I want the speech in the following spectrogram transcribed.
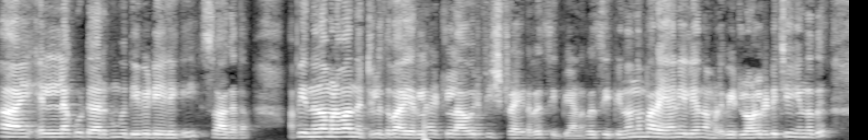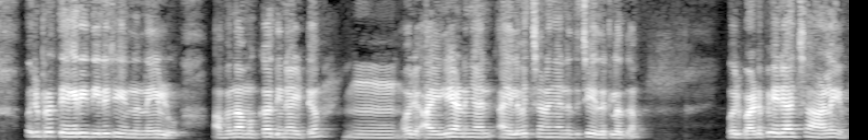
ഹായ് എല്ലാ കൂട്ടുകാർക്കും പുതിയ വീഡിയോയിലേക്ക് സ്വാഗതം. അപ്പോൾ ഇന്ന് നമ്മൾ വന്നിട്ടുള്ളത് വൈറലായിട്ടുള്ള ഒരു ഫിഷ് ഫ്രൈഡ് റെസിപ്പിയാണ് റെസിപ്പി എന്നൊന്നും പറയാനില്ല. നമ്മൾ വീട്ടിൽ ഓൾറെഡി ചെയ്യുന്നത് ഒരു പ്രത്യേക രീതിയിൽ ചെയ്യുന്നതേ ഉള്ളൂ. അപ്പോൾ നമുക്ക് അതിനായിട്ട് ഒരു അയിലയാണ് ഞാൻ അയില വെച്ചാണ് ഞാനിത് ചെയ്തിട്ടുള്ളത്. ഒരുപാട് പേര് ആ ചാളയും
